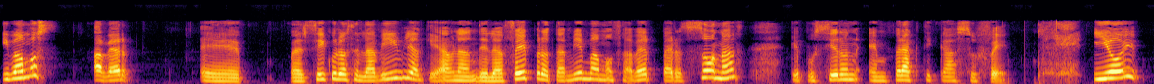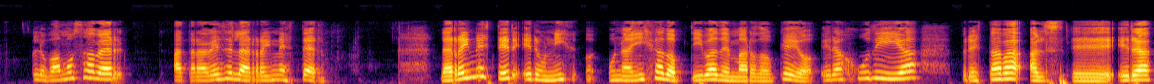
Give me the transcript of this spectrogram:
Y vamos a ver eh, versículos en la Biblia que hablan de la fe, pero también vamos a ver personas que pusieron en práctica su fe. Y hoy lo vamos a ver a través de la reina Esther. La reina Esther era una hija adoptiva de Mardoqueo. Era judía, pero estaba al, eh, era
